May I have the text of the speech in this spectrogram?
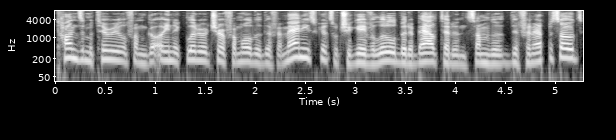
tons of material from Gainic literature from all the different manuscripts, which he gave a little bit about that in some of the different episodes.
